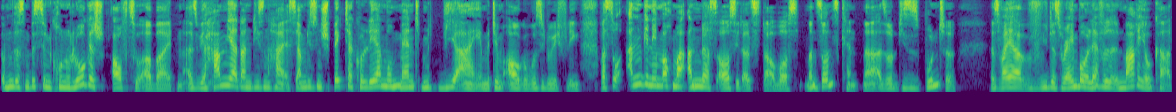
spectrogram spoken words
um das ein bisschen chronologisch aufzuarbeiten. Also wir haben ja dann diesen Heiß, wir haben diesen spektakulären Moment mit The Eye, mit dem Auge, wo sie durchfliegen, was so angenehm auch mal anders aussieht als Star Wars, man sonst kennt, ne? Also dieses bunte. Das war ja wie das Rainbow Level in Mario Kart.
